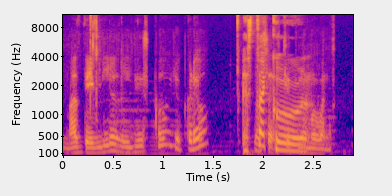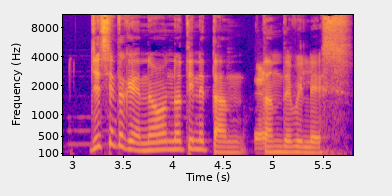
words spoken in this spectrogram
más débiles del disco, yo creo. Está no sé, cool. muy. Yo siento que no, no tiene tan, Pero- tan débiles.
